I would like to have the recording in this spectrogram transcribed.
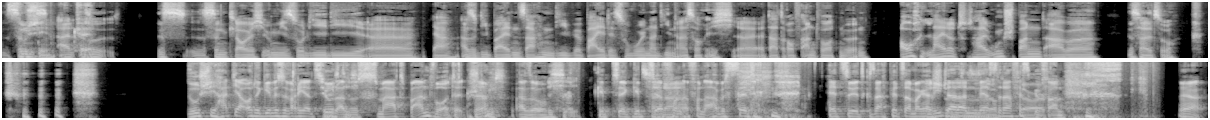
Sushi. Okay. Also, es, es sind, glaube ich, irgendwie so die, die, äh, ja, also die beiden Sachen, die wir beide, sowohl Nadine als auch ich, äh, darauf antworten würden. Auch leider total unspannend, aber ist halt so. Sushi hat ja auch eine gewisse Variation, Richtig. also smart beantwortet. Ne? Also ich, gibt's ja, gibt's ja von, von A bis Z. Hättest du jetzt gesagt Pizza Margarita, stimmt, dann wärst du da festgefahren. ja,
